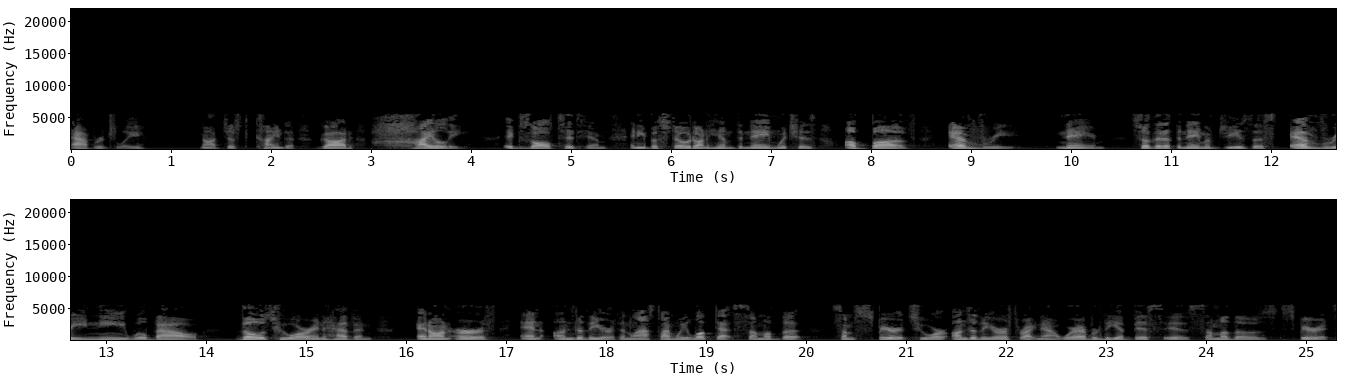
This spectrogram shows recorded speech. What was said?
averagely, not just kind of, God highly exalted him, and he bestowed on him the name which is above every name, so that at the name of Jesus every knee will bow, those who are in heaven and on earth and under the earth. And last time we looked at some of the some spirits who are under the earth right now, wherever the abyss is. Some of those spirits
